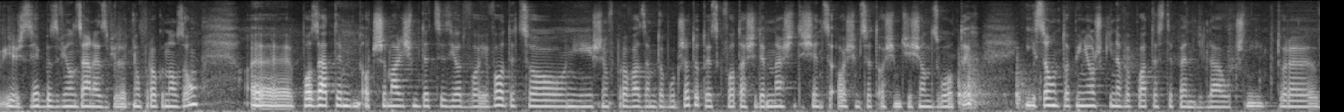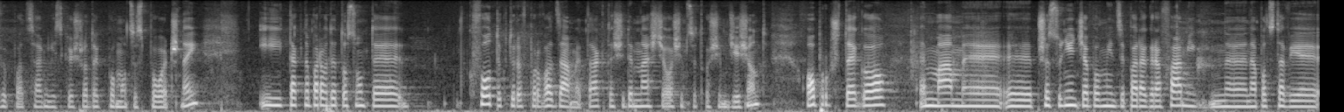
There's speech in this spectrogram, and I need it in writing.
jest jakby związane z wieloletnią prognozą. E, Poza tym otrzymaliśmy decyzję od wojewody, co niniejszym wprowadzam do budżetu, to jest kwota 17 880 zł i są to pieniążki na wypłatę stypendii dla uczni, które wypłaca Miejski Ośrodek Pomocy Społecznej. I tak naprawdę to są te kwoty, które wprowadzamy, tak, te 17 880. Oprócz tego e, mamy e, przesunięcia pomiędzy paragrafami na podstawie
